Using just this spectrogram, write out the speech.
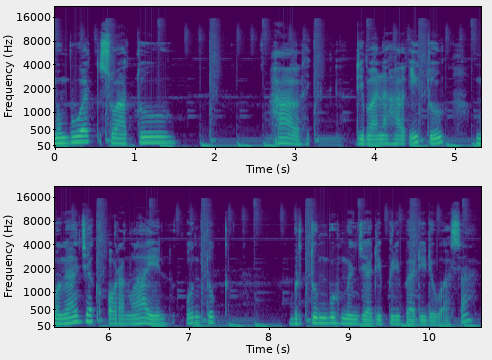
membuat suatu hal di mana hal itu mengajak orang lain untuk bertumbuh menjadi pribadi dewasa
